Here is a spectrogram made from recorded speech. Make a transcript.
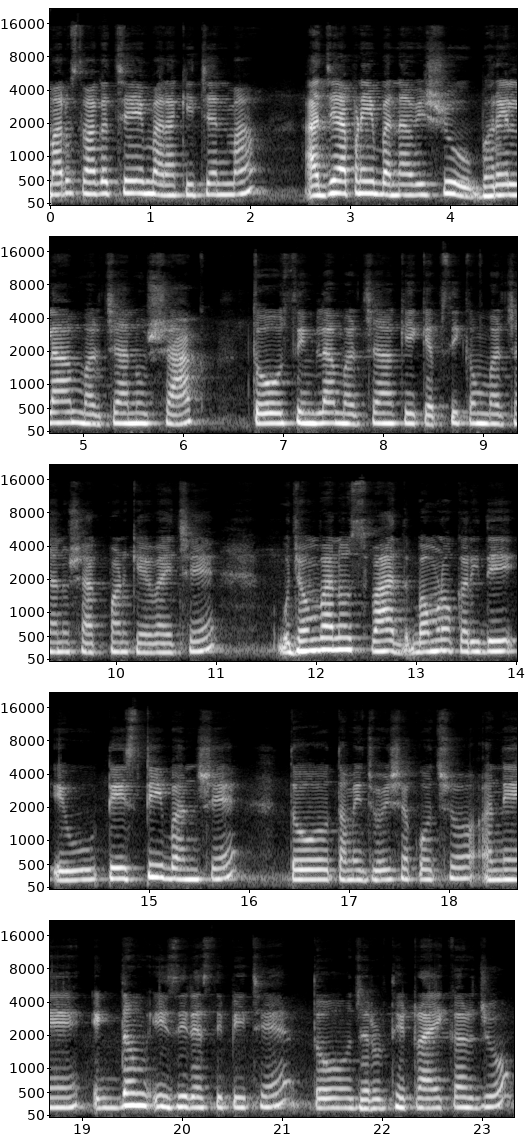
તમારું સ્વાગત છે મારા કિચનમાં. આજે આપણે બનાવીશું ભરેલા મરચાંનું શાક. તો સિમલા મરચાં કે કેપ્સિકમ મરચાંનું શાક પણ કહેવાય છે. જમવાનો સ્વાદ બમણો કરી દે એવું ટેસ્ટી બનશે. તો તમે જોઈ શકો છો અને એકદમ ઇઝી રેસીપી છે. તો જરૂરથી ટ્રાય કરજો.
